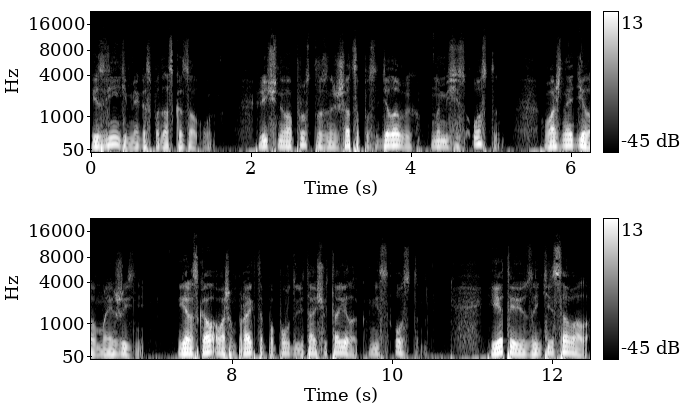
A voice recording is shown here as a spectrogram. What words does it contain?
«Извините меня, господа», — сказал он. Личный вопрос должен решаться после деловых. Но, миссис Остин, важное дело в моей жизни. Я рассказал о вашем проекте по поводу летающих тарелок, мисс Остин. И это ее заинтересовало.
